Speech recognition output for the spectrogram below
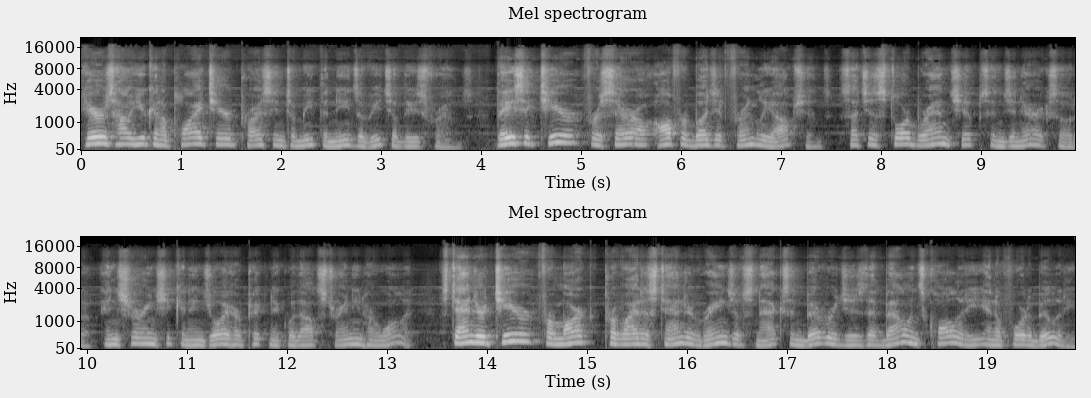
Here's how you can apply tiered pricing to meet the needs of each of these friends. Basic tier for Sarah offer budget friendly options such as store brand chips and generic soda, ensuring she can enjoy her picnic without straining her wallet. Standard tier for Mark provide a standard range of snacks and beverages that balance quality and affordability,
